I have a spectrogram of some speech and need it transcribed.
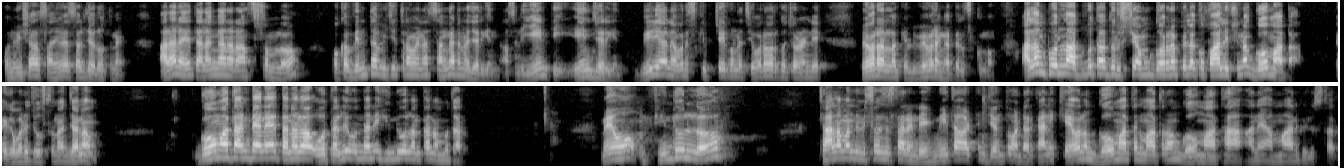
కొన్ని విషయాలు సన్నివేశాలు జరుగుతున్నాయి. అలానే తెలంగాణ రాష్ట్రంలో ఒక వింత విచిత్రమైన సంఘటన జరిగింది. అసలు ఏంటి? ఏం జరిగింది? వీడియోని ఎవరు స్కిప్ చేయకుండా చివరి వరకు చూడండి. వివరాల్లోకి వెళ్ళి వివరంగా తెలుసుకుందాం. అలంపూర్లో అద్భుత దృశ్యం గొర్రెపిల్లకు పాలిచ్చిన గోమాత. ఎగబడి చూస్తున్న జనం. గోమాత అంటేనే తనలో ఓ తల్లి ఉందని హిందువులంతా నమ్ముతారు. మేము హిందువుల్లో చాలామంది విశ్వసిస్తారండి. మిగతా వాటిని జంతువు అంటారు. కానీ కేవలం గోమాతను మాత్రం గోమాత అనే అమ్మ అని పిలుస్తారు.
